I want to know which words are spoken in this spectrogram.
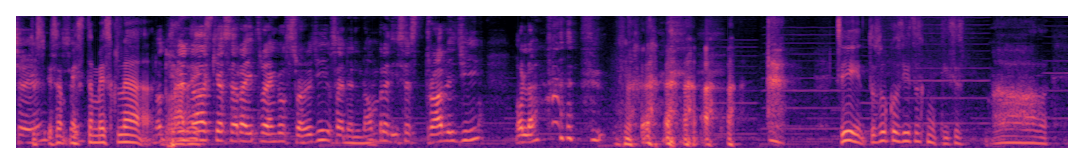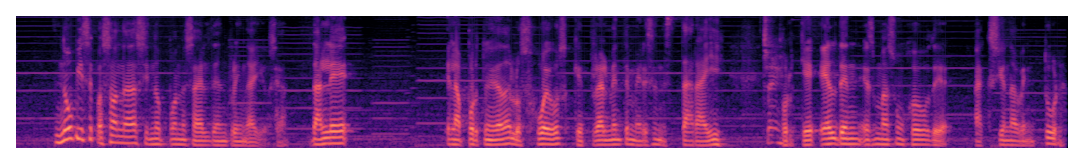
Sí, Entonces, esa- sí. Esta mezcla No tiene nada que hacer ahí Triangle Strategy. O sea, en el nombre dice Strategy. Hola. Sí, entonces son cositas como que dices, "Ah, no hubiese pasado nada si no pones a Elden Ring ahí. O sea, dale la oportunidad a los juegos que realmente merecen estar ahí. Sí. Porque Elden es más un juego de acción-aventura.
